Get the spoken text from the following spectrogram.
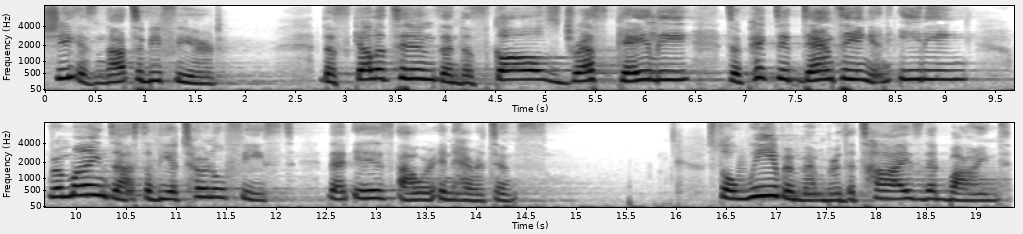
She is not to be feared. The skeletons and the skulls dressed gaily, depicted dancing and eating, remind us of the eternal feast that is our inheritance. So we remember the ties that bind,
